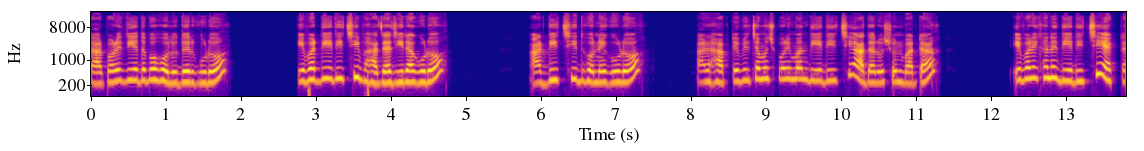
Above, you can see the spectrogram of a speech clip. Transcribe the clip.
তারপরে দিয়ে দেব হলুদের গুঁড়ো। এবার দিয়ে দিচ্ছি ভাজা জিরা গুঁড়ো। আর দিচ্ছি ধনে গুঁড়ো। আর হাফ টেবিল চামচ পরিমাণ দিয়ে দিচ্ছি আদা, রসুন বাটা। এবার এখানে দিয়ে দিচ্ছি একটা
